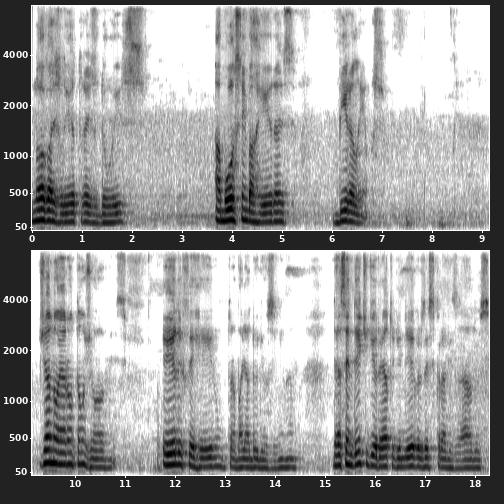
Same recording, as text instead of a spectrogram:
Novas Letras 2 Amor Sem Barreiras Bira Lemos Já não eram tão jovens. Ele, ferreiro, trabalhador de usina, descendente direto de negros escravizados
